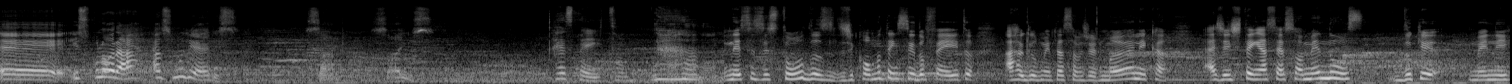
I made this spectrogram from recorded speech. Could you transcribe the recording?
é, explorar as mulheres, sabe? Só isso. Respeito. Nesses estudos de como tem sido feito a regulamentação germânica, a gente tem acesso a menus do que menu,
